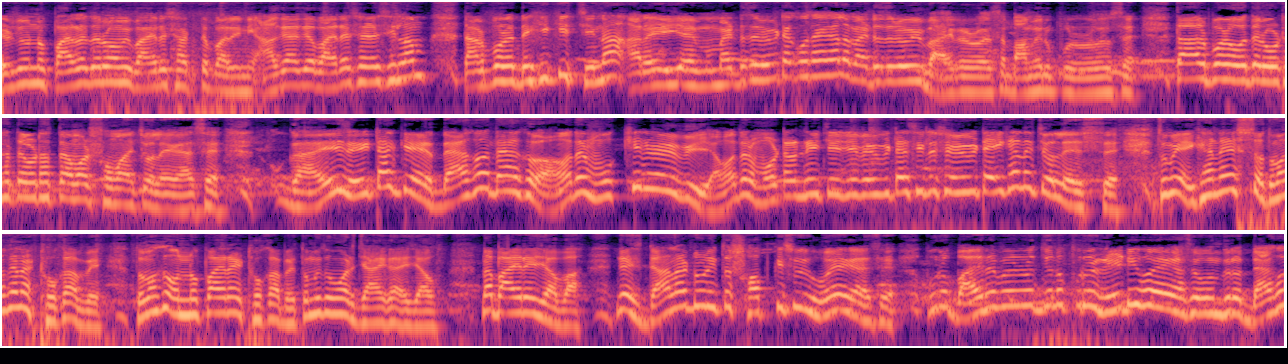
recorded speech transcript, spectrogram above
এর জন্য পায়রাদেরও আমি বাইরে ছাড়তে পারিনি। আগে আগে বাইরে ছেড়েছিলাম, তারপরে দেখি কি চীনা আর এই যে ম্যাড্রাসের বেবিটা কোথায় গেল? ম্যাড্রাসের বেবি বাইরে রয়েছে, বামের উপরে রয়েছে। তারপরে ওদের ওঠাতে ওঠাতে আমার সময় চলে গেছে। গাইজ এইটাকে দেখো দেখো, আমাদের মুখির বেবি আমাদের মোটার নিচে যে বেবিটা ছিল, সেই বেবিটা এইখানে চলে এসছে। তুমি এখানে এসছো, তোমাকে না ঠকাবে, তোমাকে অন্য পায়রায় ঠকাবে, তুমি তোমার জায়গায় যাও, না বাইরে যাবা। গাইজ ডানাডুনি তো সব কিছুই হয়ে গেছে, পুরো বাইরে বেরোনোর জন্য পুরো রেডি হয়ে গেছে, বন্ধুরা। দেখো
